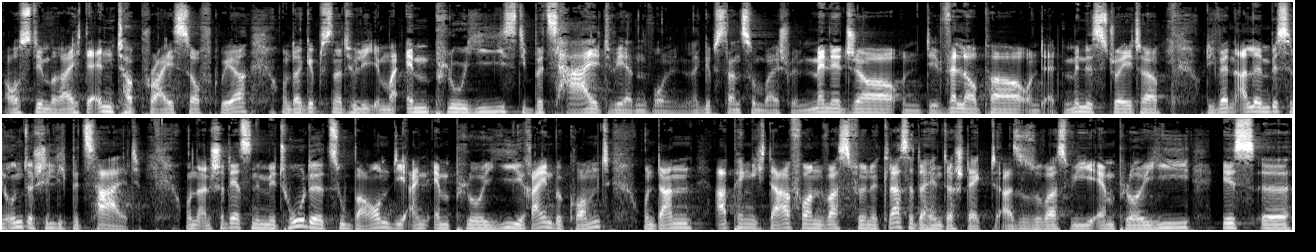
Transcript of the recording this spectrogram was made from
aus dem Bereich der Enterprise Software. Und da gibt es natürlich immer Employees, die bezahlt werden wollen. Da gibt es dann zum Beispiel Manager und Developer und Administrator. Und die werden alle ein bisschen unterschiedlich bezahlt. Und anstatt jetzt eine Methode zu bauen, die ein Employee reinbekommt und dann abhängig davon, was für eine Klasse dahinter steckt, also sowas wie Employee ist a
